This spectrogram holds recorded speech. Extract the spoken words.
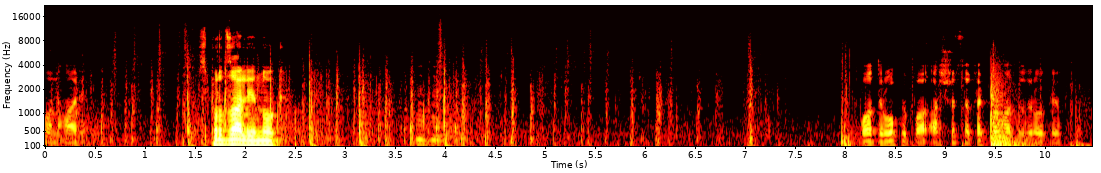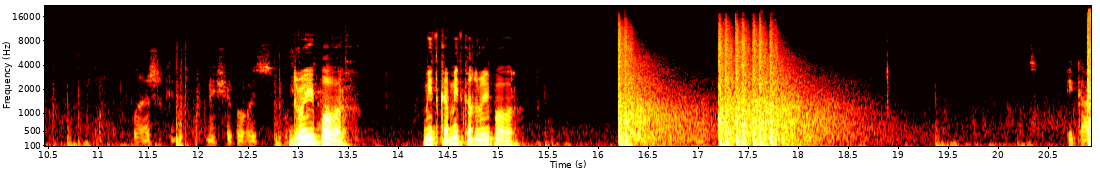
в ангарі. В спортзалі нок. що це так багато дропів? Флешки. Ми ще когось. Другий поверх. Мітка, мітка, другий поверх. Пікає.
